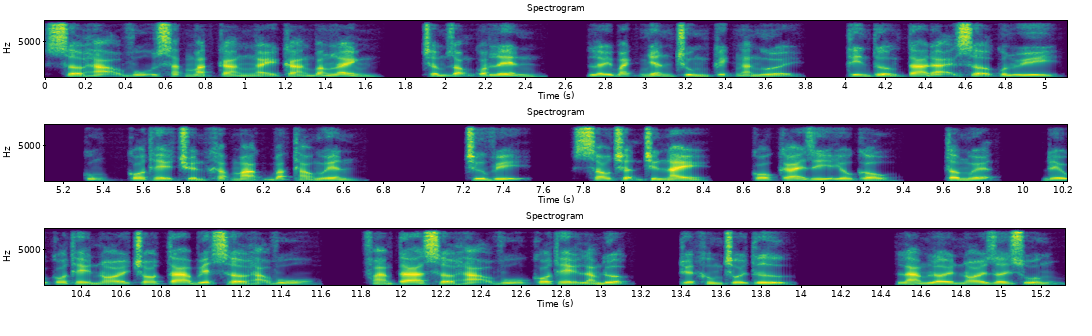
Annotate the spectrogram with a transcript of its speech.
sở hạ vũ sắc mặt càng ngày càng băng lãnh, trầm giọng quát lên, lấy bách nhân trùng kích ngàn người, tin tưởng ta đại sở quân uy, cũng có thể chuyển khắp mạc bắc thảo nguyên. Chư vị, sau trận chiến này, có cái gì yêu cầu, tâm nguyện, đều có thể nói cho ta biết sở hạ vũ, phàm ta sở hạ vũ có thể làm được, tuyệt không chối tử làm lời nói rơi xuống,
